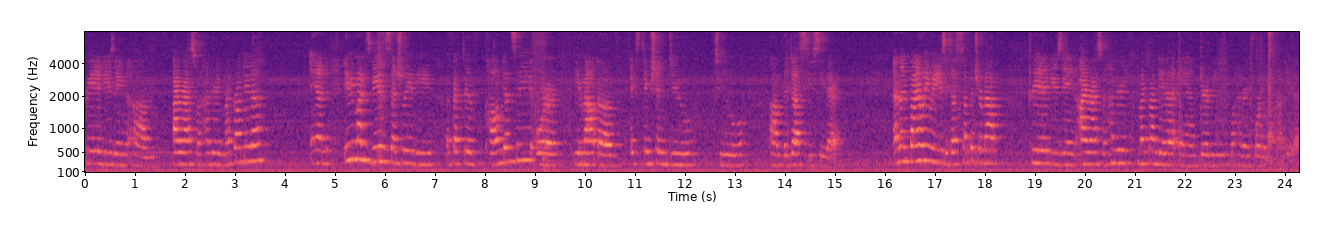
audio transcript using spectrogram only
created using um, IRAS 100 micron data. And EB minus V is essentially the effective column density or the amount of extinction due to um, the dust you see there. And then finally, we use a dust temperature map created using IRAS 100 micron data and DIRBE 140 micron data.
